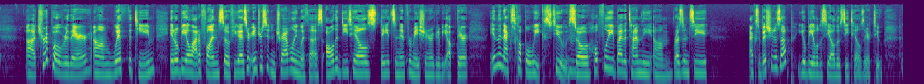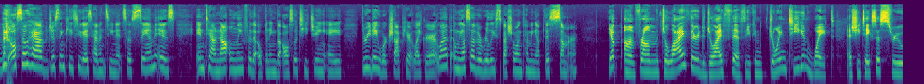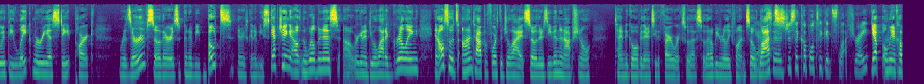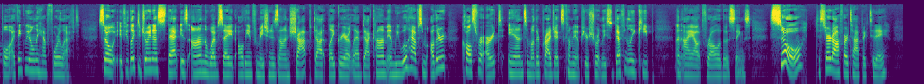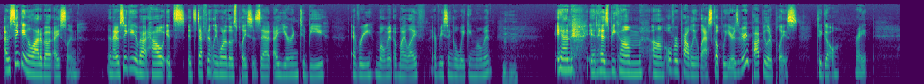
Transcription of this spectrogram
uh, trip over there um, with the team. It'll be a lot of fun. So if you guys are interested in traveling with us, all the details, dates, and information are going to be up there in the next couple weeks too. So hopefully by the time the um, residency exhibition is up, you'll be able to see all those details there too. We also have, just in case you guys haven't seen it, so Sam is in town not only for the opening, but also teaching a three day workshop here at Light Grey Art Lab. And we also have a really special one coming up this summer. Yep. Um, from July 3rd to July 5th, you can join Teagan White as she takes us through the Lake Maria State Park Reserve. So there is going to be boats, there's going to be sketching out in the wilderness. Uh, we're going to do a lot of grilling. And also, it's on top of 4th of July. So there's even an optional time to go over there and see the fireworks with us. So that'll be really fun. So Yeah, lots. So just a couple tickets left, right? Yep, only a couple. I think we only have four left. So if you'd like to join us, that is on the website. All the information is on shop.lightgreyartlab.com. And we will have some other calls for art and some other projects coming up here shortly. So definitely keep an eye out for all of those things. So to start off our topic today, I was thinking a lot about Iceland. And I was thinking about how it's it's definitely one of those places that I yearn to be every moment of my life, every single waking moment and it has become um, over probably the last couple years a very popular place to go right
